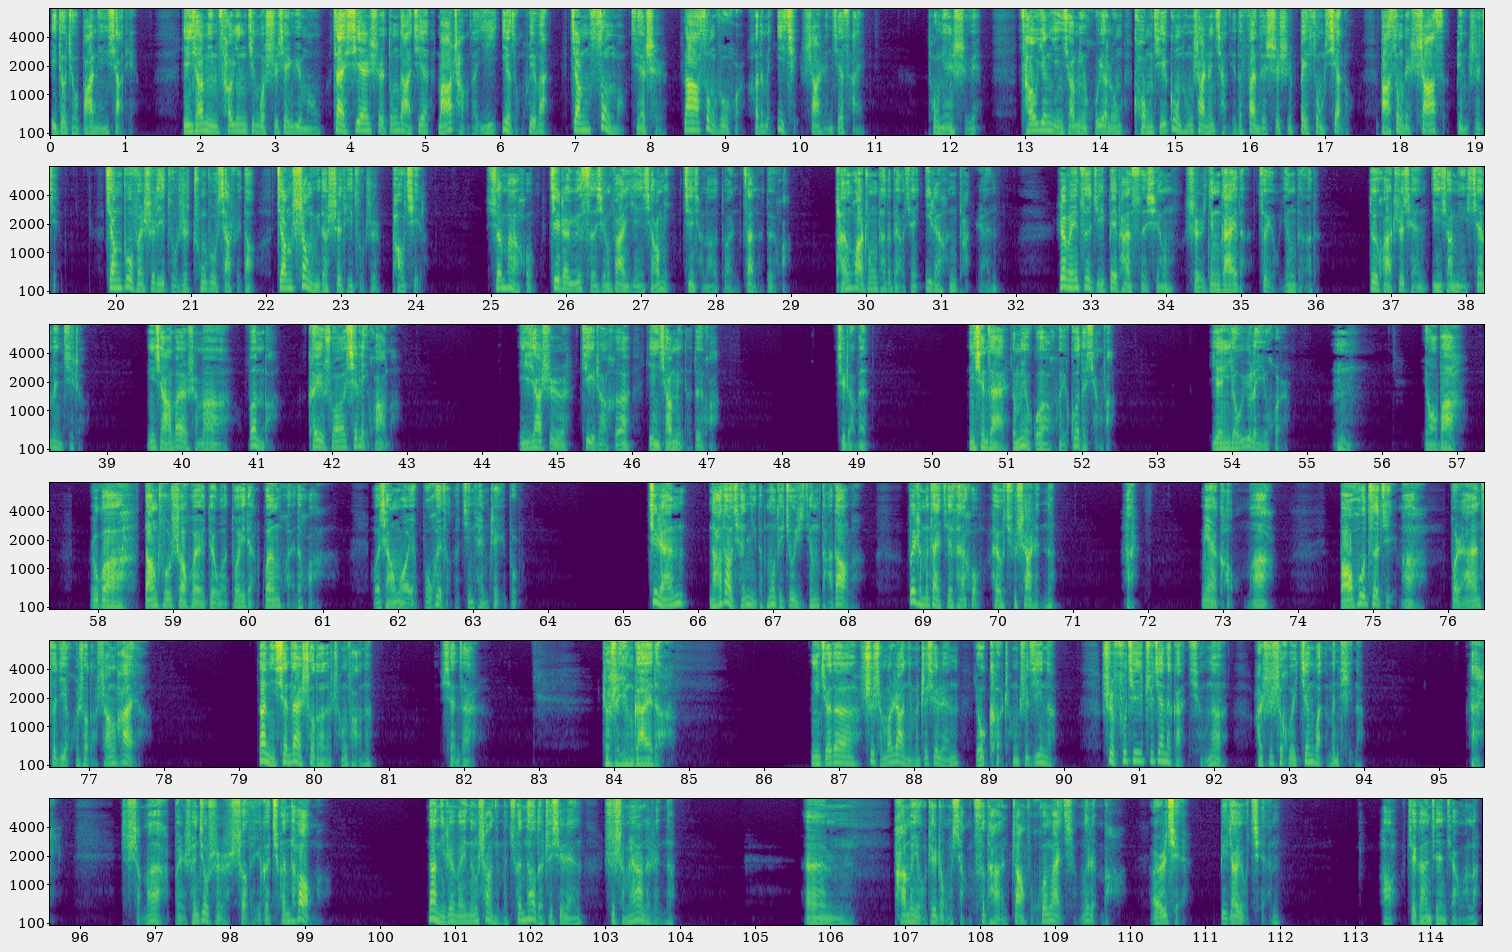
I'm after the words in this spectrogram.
一九九八年夏天，尹小敏、曹英经过事先预谋，在西安市东大街马场的一夜总会外，将宋某劫持，拉宋入伙，和他们一起杀人劫财。同年十月。曹英、尹小敏、胡跃龙恐其共同杀人抢劫的犯罪事实被宋泄露，把宋给杀死并肢解，将部分尸体组织冲入下水道，将剩余的尸体组织抛弃了。宣判后，记者与死刑犯尹小敏进行了短暂的对话。谈话中，他的表现依然很坦然，认为自己被判死刑是应该的，罪有应得的。对话之前，尹小敏先问记者：“你想问什么？问吧。”可以说心里话吗？以下是记者和尹小敏的对话。记者问：“你现在有没有过悔过的想法？”尹犹豫了一会儿，“嗯，有吧。如果当初社会对我多一点关怀的话，我想我也不会走到今天这一步。既然拿到钱，你的目的就已经达到了，为什么在劫财后还要去杀人呢？”嗨灭口嘛，保护自己嘛，不然自己也会受到伤害呀。那你现在受到的惩罚呢？现在，这是应该的。你觉得是什么让你们这些人有可乘之机呢？是夫妻之间的感情呢，还是社会监管的问题呢？哎，什么啊，本身就是设的一个圈套嘛。那你认为能上你们圈套的这些人是什么样的人呢？嗯，他们有这种想刺探丈夫婚外情的人吧，而且比较有钱。好，这个案件讲完了。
